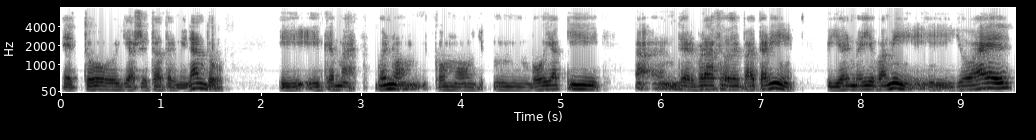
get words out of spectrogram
esto ya se está terminando. ¿Y, qué más? Bueno, como voy aquí ah, del brazo del patarín y él me lleva a mí y yo a él,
